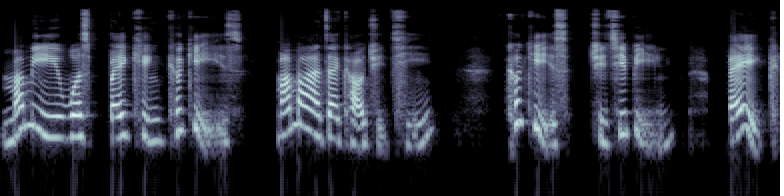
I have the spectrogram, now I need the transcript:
Mummy was baking cookies. 妈妈在烤曲奇。cookies 曲奇饼，bake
